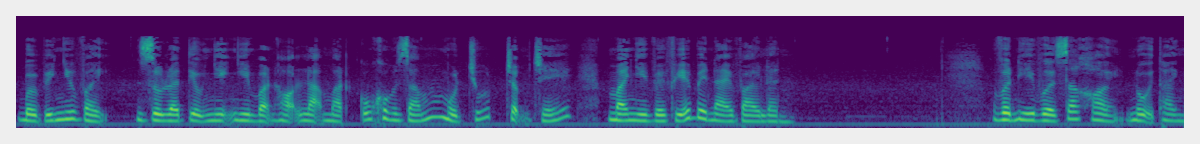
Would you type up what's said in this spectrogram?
Bởi vì như vậy, dù là tiểu nhị nhìn bọn họ lạ mặt cũng không dám một chút chậm chế mà nhìn về phía bên này vài lần. Vân hy vừa ra khỏi nội thành,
